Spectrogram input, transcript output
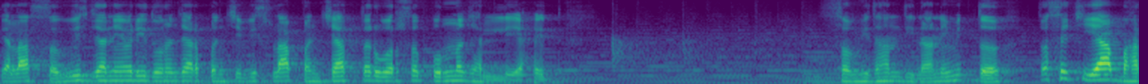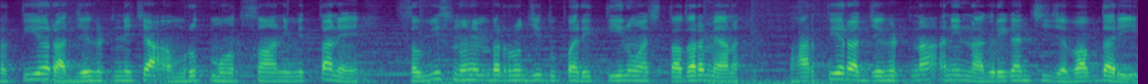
त्याला सव्वीस जानेवारी दोन हजार पंचवीसला पंच्याहत्तर वर्ष पूर्ण झालेली आहेत. संविधान दिनानिमित्त तसेच या भारतीय राज्यघटनेच्या अमृत महोत्सवानिमित्ताने सव्वीस नोव्हेंबर रोजी दुपारी तीन वाजता दरम्यान भारतीय राज्यघटना आणि नागरिकांची जबाबदारी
